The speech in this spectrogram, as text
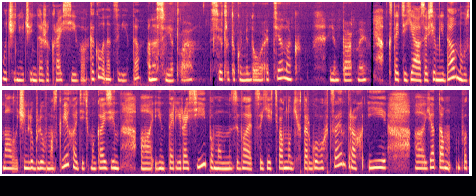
Очень-очень даже красиво. Какого она цвета? Она светлая. Светлый такой медовый оттенок. Янтарный. Кстати, я совсем недавно узнала, очень люблю в Москве ходить в магазин а, Янтари России, по-моему, называется, есть во многих торговых центрах, и а, я там вот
